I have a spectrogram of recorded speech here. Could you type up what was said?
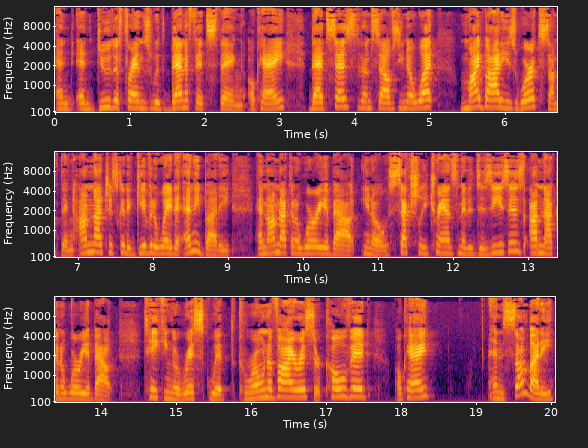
and and do the friends with benefits thing, okay? That says to themselves, "You know what? My body's worth something. I'm not just going to give it away to anybody and I'm not going to worry about, you know, sexually transmitted diseases. I'm not going to worry about taking a risk with coronavirus or COVID, okay? And somebody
